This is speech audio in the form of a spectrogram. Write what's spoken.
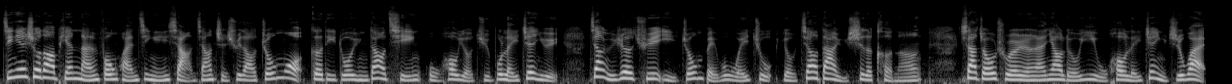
今天受到偏南风环境影响，将持续到周末，各地多云到晴，午后有局部雷阵雨，降雨热区以中北部为主，有较大雨势的可能。下周除了仍然要留意午后雷阵雨之外，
